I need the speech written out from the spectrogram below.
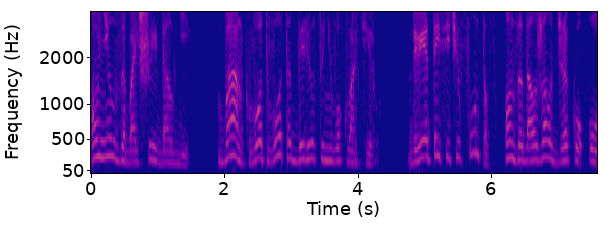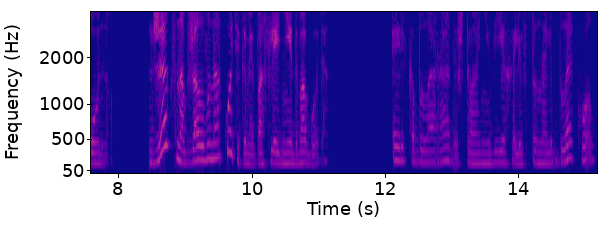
У за большие долги. Банк вот-вот отберет у него квартиру. Две тысячи фунтов он задолжал Джеку Оуэну. Джек снабжал его наркотиками последние два года. Эрика была рада, что они въехали в туннель Блэкволл.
